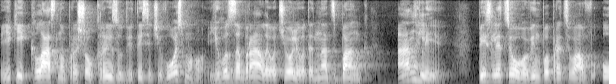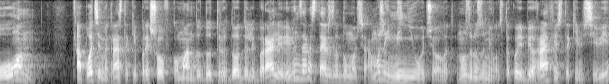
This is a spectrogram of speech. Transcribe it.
який класно пройшов кризу 2008-го, його забрали очолювати Нацбанк Англії. Після цього він попрацював в ООН, а потім якраз таки прийшов в команду до Трюдо, до лібералів, і він зараз теж задумався, а може й мені очолити. Ну, зрозуміло, з такої біографії, з таким CV,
